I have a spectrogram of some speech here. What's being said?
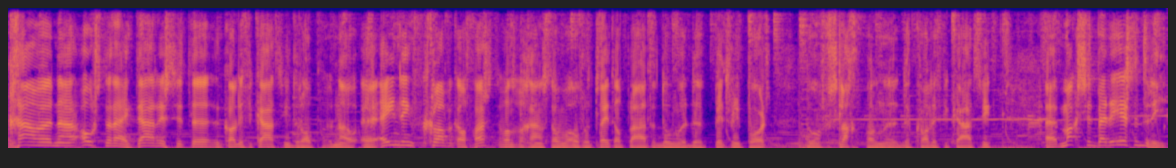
Gaan we naar Oostenrijk. Daar is het, eh, de kwalificatie erop. Nou, eh, één ding verklap ik alvast. Want we gaan zo over een tweetal platen doen we de pit report. Doen we een verslag van eh, de kwalificatie. Max zit bij de eerste drie.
